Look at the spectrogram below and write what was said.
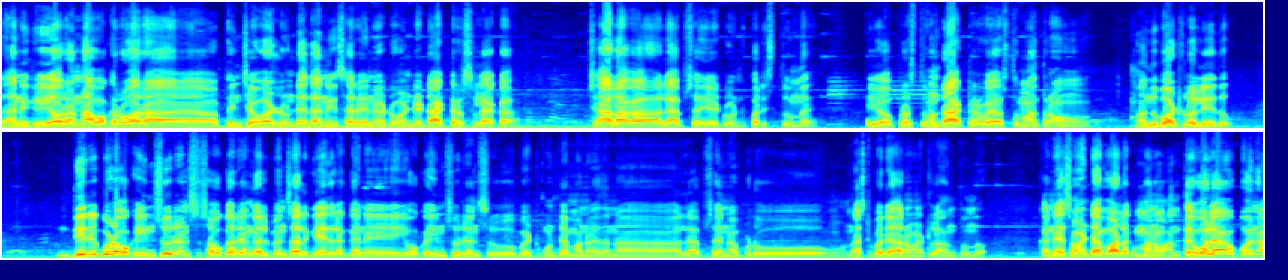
దానికి ఎవరన్నా ఒకరు వారా పెంచేవాళ్ళు ఉంటే దానికి సరైనటువంటి డాక్టర్స్ లేక చాలా ల్యాబ్స్ అయ్యేటువంటి పరిస్థితి ఉంది. ఇక ప్రస్తుతం డాక్టర్ వ్యవస్థ మాత్రం అందుబాటులో లేదు. దీనికి కూడా ఒక ఇన్సూరెన్స్ సౌకర్యం కల్పించాలి. గేదెలకు కానీ ఒక ఇన్సూరెన్స్ పెట్టుకుంటే మనం ఏదైనా ల్యాబ్స్ అయినప్పుడు నష్టపరిహారం ఎట్లా ఉంటుందో. కనీసం అంటే వాళ్ళకి మనం అంత ఇవ్వలేకపోయినా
